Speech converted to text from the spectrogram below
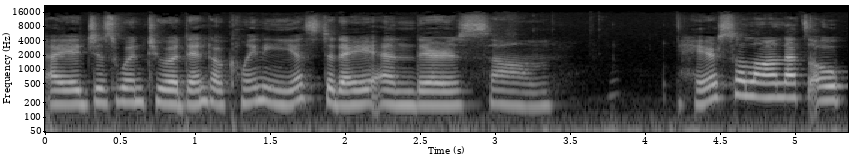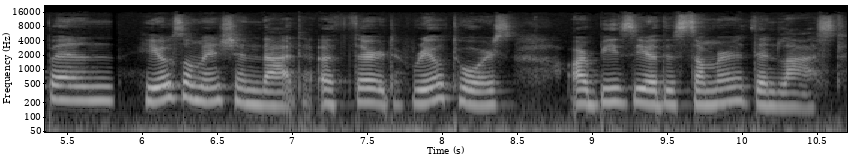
I just went to a dental clinic yesterday, and there's um, hair salon that's open. He also mentioned that a third realtors are busier this summer than last.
